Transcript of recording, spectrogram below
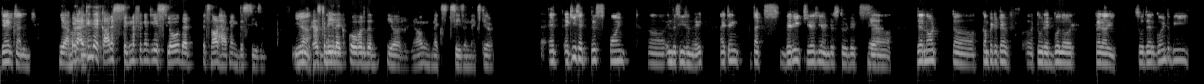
their challenge. Yeah, but I Uh, think their car is significantly slow that it's not happening this season. Yeah, It has to be like over the year, you know, next season, next year. at, at least at this point uh, in the season, right? I think that's very clearly understood. It's Yeah. uh, they're not uh, competitive uh, to Red Bull or Ferrari, so they're going to be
